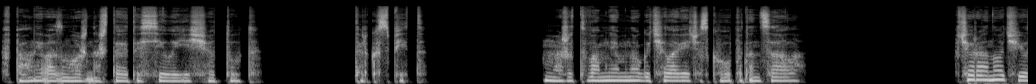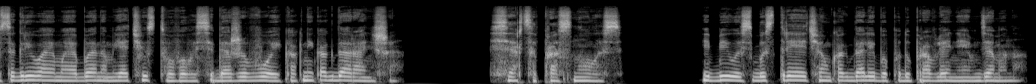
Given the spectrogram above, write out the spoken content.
Вполне возможно, что эта сила еще тут, только спит. Может, во мне много человеческого потенциала. Вчера ночью, согреваемая Беном, я чувствовала себя живой, как никогда раньше. Сердце проснулось и билось быстрее, чем когда-либо под управлением демона.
